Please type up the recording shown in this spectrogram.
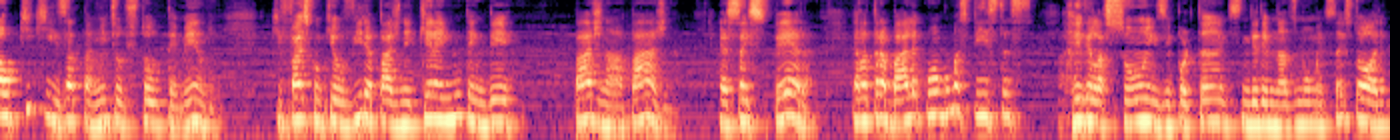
ao que, que exatamente eu estou temendo, que faz com que eu vire a página e queira entender página a página, essa espera, ela trabalha com algumas pistas, revelações importantes em determinados momentos da história,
